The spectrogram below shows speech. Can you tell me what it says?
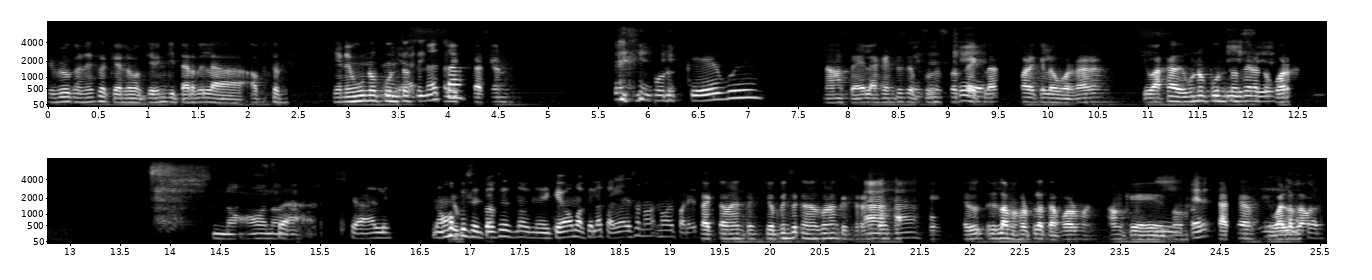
yo creo con eso que lo quieren quitar de la App Store. Tiene 1.6 calificación. ¿Por qué, güey? No sé, la gente se pues puso en de clase para que lo borraran. Si baja de 1.0 lo borran. No, no. chale. No, pues entonces, no, ¿qué vamos a hacer la tarea? Eso no, no me parece. Exactamente. Yo pienso que no es bueno que se Ajá. Es, es, la mejor plataforma, aunque no, tarea, igual es la mejor.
